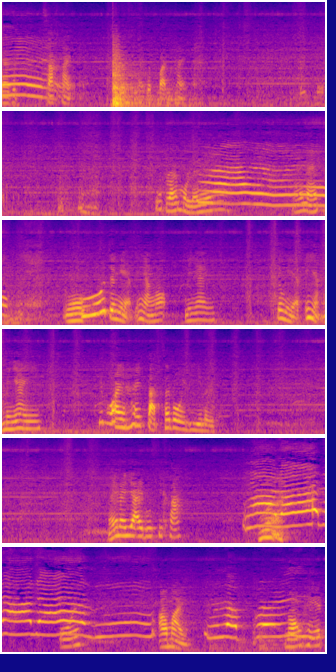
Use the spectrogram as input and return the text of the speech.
ยายจะซักให้ยายจะปั่นให้เรียบร้อยหมดเลยไหนไหนโอ้จะแหงะอีหยังเนาะไม่ไงเจ้าแหงะอีหยังไม่ไงพี่พลอยให้ตัดซะโดยดีเลย ไหนไหนยายดูสิคะ เอาใหม่ น้องเพชร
